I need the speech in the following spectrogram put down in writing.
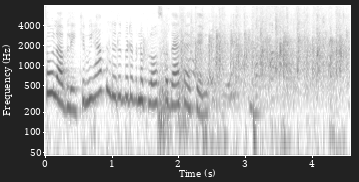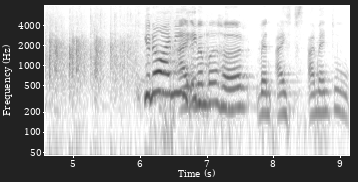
so lovely. Can we have a little bit of an applause for that, I think? You know, I mean, I it- remember her when I I went to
